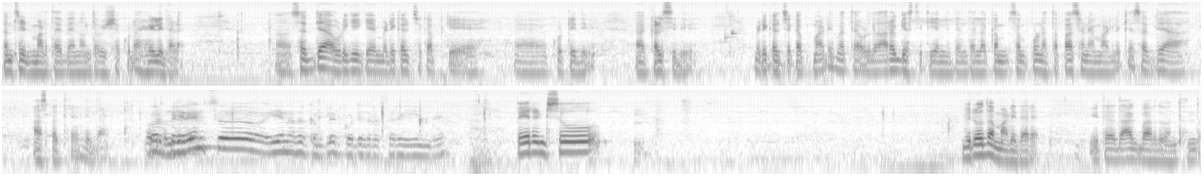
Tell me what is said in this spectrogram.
ಕನ್ಸಿಡ್ ಮಾಡ್ತಾಯಿದ್ದೆ ಅನ್ನೋಂಥ ವಿಷಯ ಕೂಡ ಹೇಳಿದ್ದಾಳೆ. ಸದ್ಯ ಹುಡುಗಿಗೆ ಮೆಡಿಕಲ್ ಚೆಕಪ್ಗೆ ಕೊಟ್ಟಿದ್ದೀವಿ ಕಳಿಸಿದ್ದೀವಿ. ಮೆಡಿಕಲ್ ಚೆಕಪ್ ಮಾಡಿ ಮತ್ತು ಅವಳದು ಆರೋಗ್ಯ ಸ್ಥಿತಿ ಏನಿದೆ ಅಂತೆಲ್ಲ ಕಂ ಸಂಪೂರ್ಣ ತಪಾಸಣೆ ಮಾಡಲಿಕ್ಕೆ ಸದ್ಯ ಆಸ್ಪತ್ರೆಯಲ್ಲಿದ್ದಾಳೆ ಪೇರೆಂಟ್ಸು ಏನಾದರೂ ಕಂಪ್ಲೇಂಟ್ ಕೊಟ್ಟಿದ್ದಾರೆ ಸರ್ ಈ ಹಿಂದೆ? ಪೇರೆಂಟ್ಸು ವಿರೋಧ ಮಾಡಿದ್ದಾರೆ. ಈ ಥರದ್ದು ಆಗಬಾರ್ದು ಅಂತಂದು.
